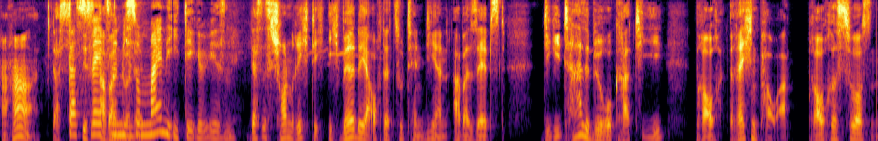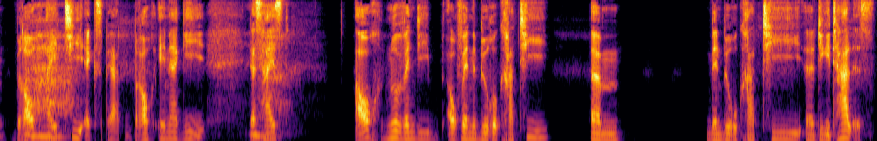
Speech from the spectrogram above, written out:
Haha, das, Das ist wäre jetzt aber nämlich so eine, meine Idee gewesen. Das ist schon richtig. Ich werde ja auch dazu tendieren, aber selbst digitale Bürokratie braucht Rechenpower, braucht Ressourcen, braucht Ah. IT-Experten, braucht Energie. Das heißt, auch nur wenn die, auch wenn eine Bürokratie, ähm, wenn Bürokratie äh, digital ist.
